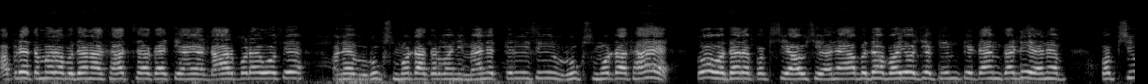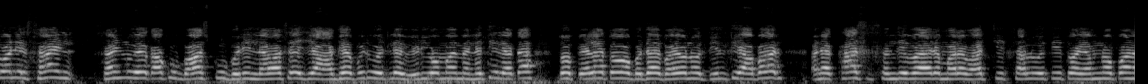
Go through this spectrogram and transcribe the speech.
આપણે તમારા બધાના સાથ સહકારથી અહીંયા ડાર પડાવ્યો છે. અને વૃક્ષ મોટા કરવાની મહેનત કરવી છે, વૃક્ષ મોટા થાય તો વધારે પક્ષી આવશે. અને આ બધા ભાઈઓ જે કિંમતી ટાઈમ કાઢી અને પક્ષીઓની સાઈન, સાઈનનું એક આખું બાસકું ભરીને લેવાશે, જે આગે પડ્યું એટલે વિડીયોમાં મેં નથી લેતા. તો પહેલા તો બધા ભાઈઓનો દિલથી આભાર અને ખાસ સંજયભાઈ મારે વાતચીત ચાલુ હતી, તો એમનો પણ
